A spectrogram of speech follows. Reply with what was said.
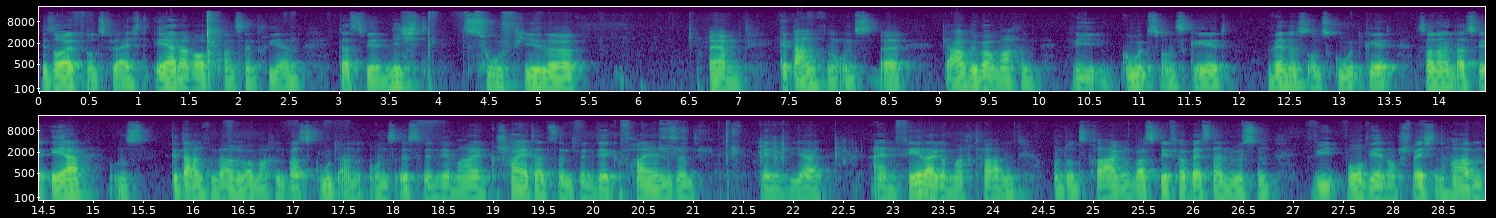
wir sollten uns vielleicht eher darauf konzentrieren, dass wir nicht zu viele ähm, Gedanken uns äh, darüber machen, wie gut es uns geht, wenn es uns gut geht, sondern dass wir eher uns Gedanken darüber machen, was gut an uns ist, wenn wir mal gescheitert sind, wenn wir gefallen sind, wenn wir einen Fehler gemacht haben und uns fragen, was wir verbessern müssen, wie, wo wir noch Schwächen haben,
